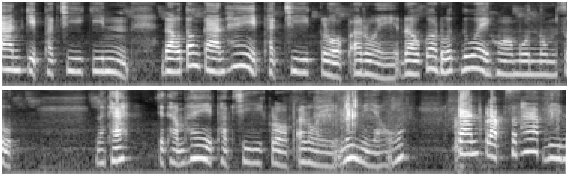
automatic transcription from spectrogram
การเก็บผักชีกิน เราต้องการให้ผักชีกรอบอร่อย เราก็รดด้วยฮอร์โมนนมสดนะคะ จะทำให้ผักชีกรอบอร่อยไม่เหนียว การปรับสภาพดิน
